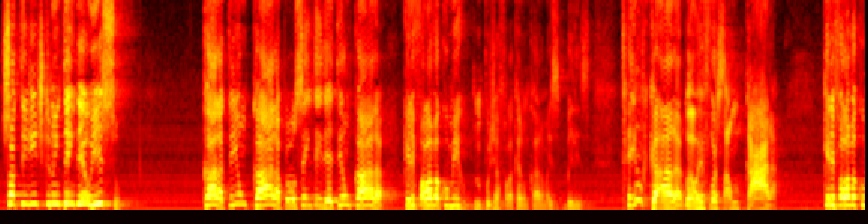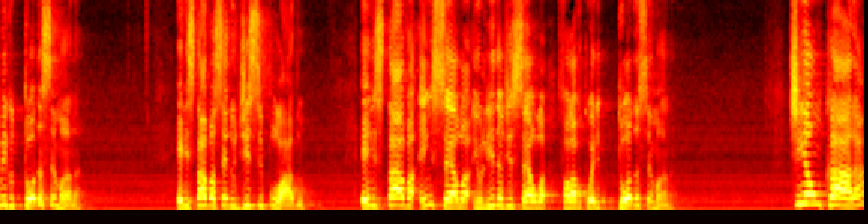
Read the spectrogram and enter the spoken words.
Só que tem gente que não entendeu isso. Cara, tem um cara, para você entender, tem um cara que ele falava comigo. Não podia falar que era um cara, mas beleza. Tem um cara, agora eu vou reforçar, um cara, que ele falava comigo toda semana. Ele estava sendo discipulado. Ele estava em célula e o líder de célula falava com ele toda semana. Tinha um cara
